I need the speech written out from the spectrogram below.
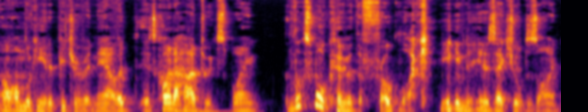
I'm looking at a picture of it now. It, it's kind of hard to explain. It looks more Kermit the Frog like in, in its actual design.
